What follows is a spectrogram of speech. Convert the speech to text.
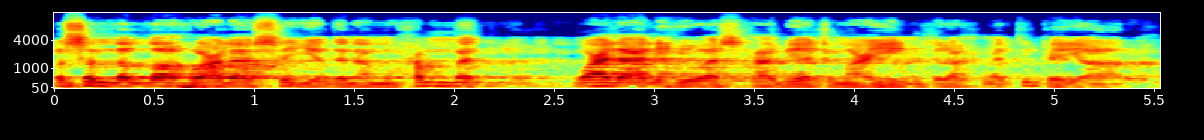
ওসল্লাহ আলা সৈয়দনা মুহাম্মদ ওয়ালা আলহি ওয়াসহাবি আজমাইন। রহমতিকা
